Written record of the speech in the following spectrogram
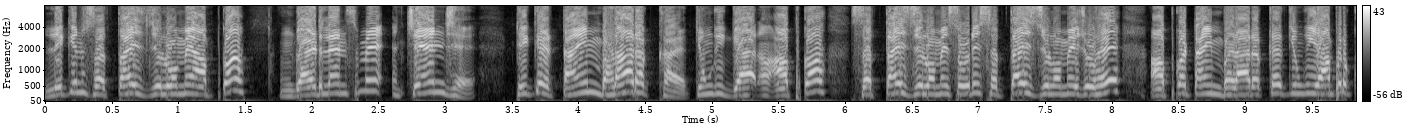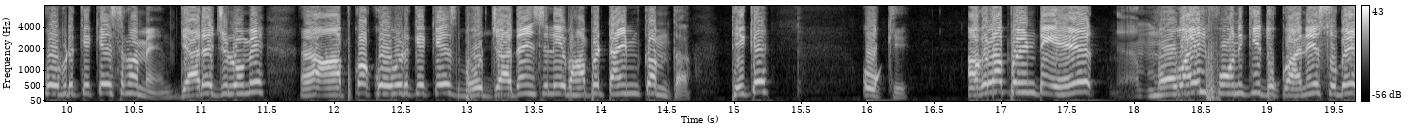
लेकिन सत्ताईस जिलों में आपका गाइडलाइंस में चेंज है। ठीक है टाइम बढ़ा रखा है, क्योंकि आपका 27 जिलों में सॉरी 27 जिलों में जो है, आपका टाइम बढ़ा रखा है, क्योंकि यहाँ पर कोविड के केस कम है। 11 जिलों में आपका कोविड के केस बहुत ज़्यादा है, इसलिए वहाँ पर टाइम कम था। ठीक है? ओके अगला पॉइंट ये है मोबाइल फ़ोन की दुकानें सुबह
